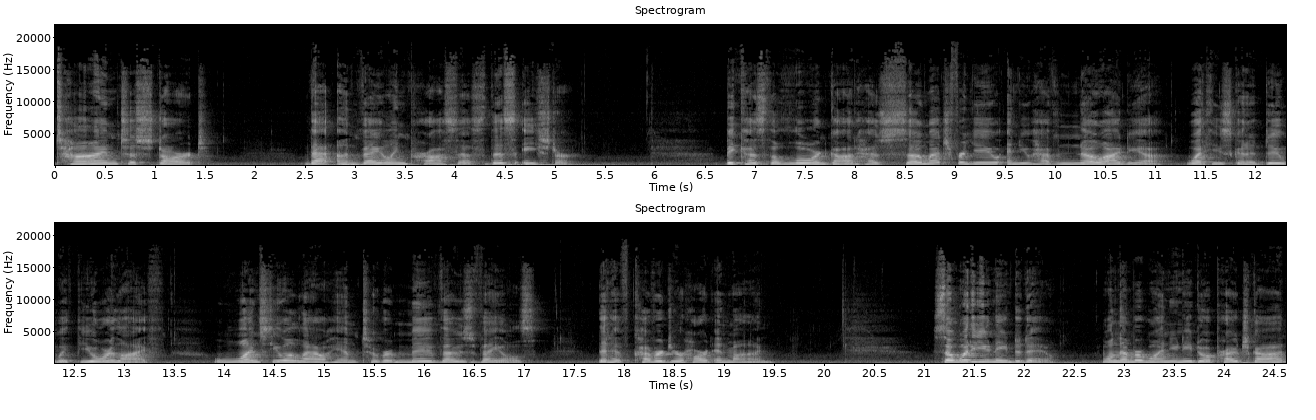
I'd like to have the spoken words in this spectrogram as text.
time to start that unveiling process this Easter because the Lord God has so much for you and you have no idea what He's going to do with your life once you allow Him to remove those veils that have covered your heart and mind. So, what do you need to do? Well, number one, you need to approach God.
